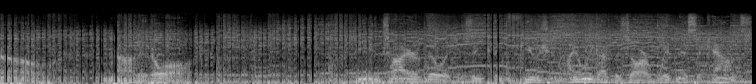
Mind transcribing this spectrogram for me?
No, not at all. The entire village is in confusion. I only got bizarre witness accounts.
